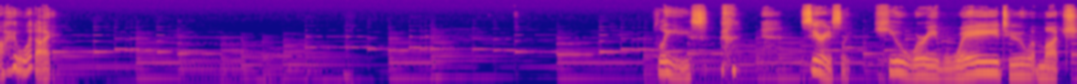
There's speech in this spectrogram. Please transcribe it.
Why would I? Please. Seriously. You worry way too much.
